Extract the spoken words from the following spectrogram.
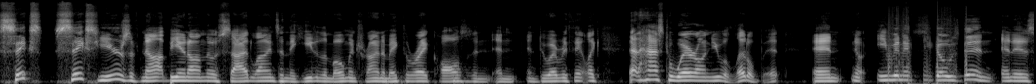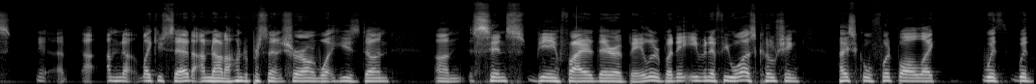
Six six years of not being on those sidelines in the heat of the moment, trying to make the right calls and and and do everything like that has to wear on you a little bit. And you know, even if he goes in and is, I'm not like you said, I'm not 100 percent sure on what he's done um, since being fired there at Baylor. But even if he was coaching high school football, like with with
